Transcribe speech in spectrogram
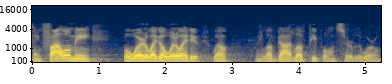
saying, Follow me. Well, where do I go? What do I do? Well, we love God, love people, and serve the world.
